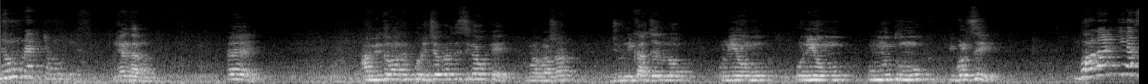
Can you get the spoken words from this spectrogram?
নোংরা একটা মহিলা এখানে দাঁড়াও। এই আমি তোমাকে পরিচয় করে দিছি কাউকে? আমার বাসার জুনি কাজের লোক উনি অমুক উনি অমুক উমুক তুমুক কি বলছি? বলার কি আছে?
